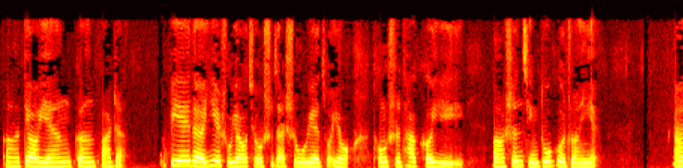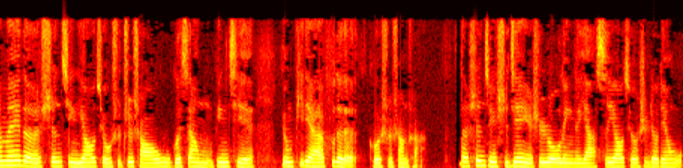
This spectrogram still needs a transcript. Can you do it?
呃调研跟发展。BA 的页数要求是在十五页左右，同时它可以呃申请多个专业。MA 的申请要求是至少五个项目，并且用 PDF 的格式上传。那申请时间也是 rolling 的，雅思要求是六点五。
